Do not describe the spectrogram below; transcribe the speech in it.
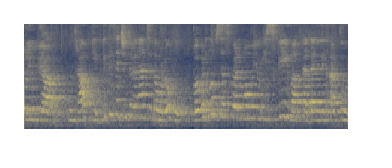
олімпіад. У травні 2013 року повернувся з перемогою із Києва академік Артур,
